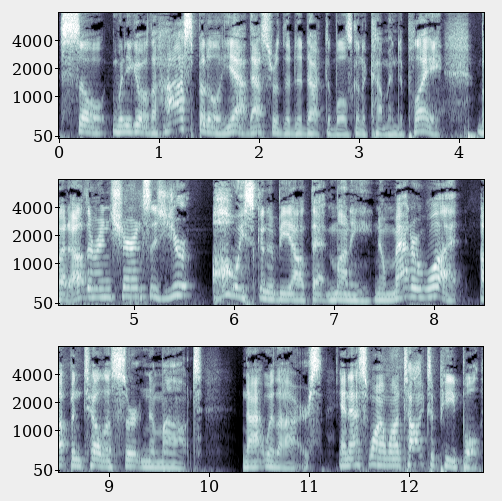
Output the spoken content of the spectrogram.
So when you go to the hospital, yeah, that's where the deductible is going to come into play. But other insurances, you're always going to be out that money no matter what up until a certain amount. Not with ours. And that's why I want to talk to people.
